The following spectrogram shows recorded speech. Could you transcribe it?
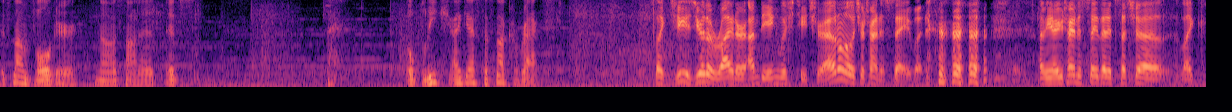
It's not vulgar. No, that's not it. It's oblique, I guess. That's not correct. It's like, geez, you're the writer, I'm the English teacher. I don't know what you're trying to say, but I mean, are you trying to say that it's such a like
